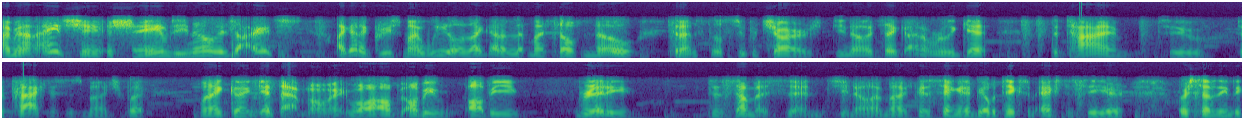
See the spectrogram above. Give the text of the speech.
I mean, I ain't ashamed. You know, it's I. It's, I gotta grease my wheels. I gotta let myself know that I'm still supercharged. You know, it's like I don't really get the time to to practice as much, but when I can get that moment, well, I'll I'll be I'll be ready to some extent. You know, I'm not gonna say I'm gonna be able to take some ecstasy or or something to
